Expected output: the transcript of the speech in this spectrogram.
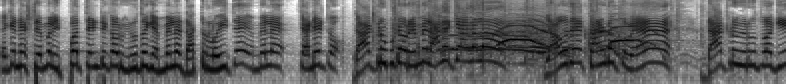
ಯಾಕೆ ನೆಕ್ಸ್ಟ್ ಎಂ ಎಲ್ ಇಪ್ಪತ್ತೆಂಟಕ್ಕೆ ಅವ್ರು ಇರೋದಾಗ ಎಂ ಎಲ್ ಎ ಡಾಕ್ಟರ್ ಲೋಹಿತೆ M L A candidate doctor ಬಿಟ್ಟು ಅವ್ರು ಎಂ ಎಲ್ ಆಗಕ್ಕೆ ಆಗಲ್ಲ. ಯಾವುದೇ ಕಾರಣಕ್ಕೂ ಡಾಕ್ಟರ್ ವಿರುದ್ಧವಾಗಿ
